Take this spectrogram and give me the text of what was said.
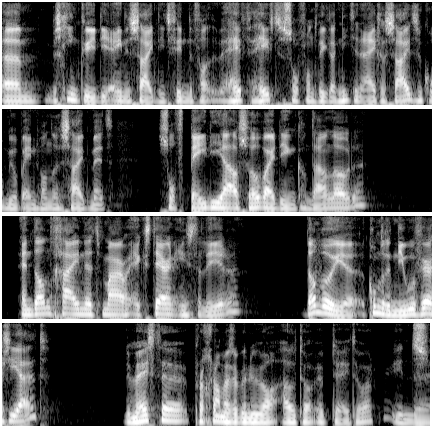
Um, misschien kun je die ene site niet vinden. Van, heeft, heeft de softwareontwikkelaar niet een eigen site? Dus dan kom je op een of andere site met Softpedia of zo, waar je dingen kan downloaden. En dan ga je het maar extern installeren. Dan wil je, komt er een nieuwe versie uit. De meeste programma's hebben nu al auto-update hoor. In, de,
